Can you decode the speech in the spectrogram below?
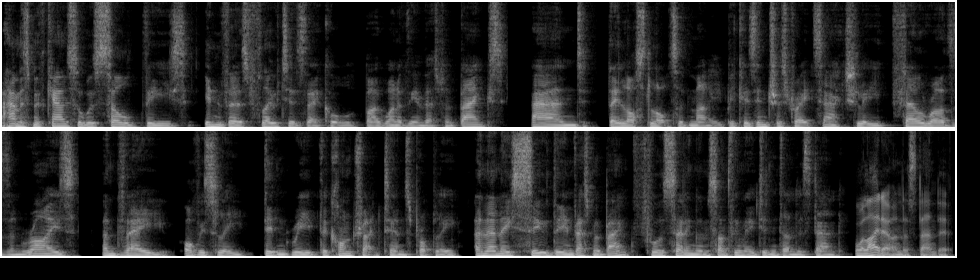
Hammersmith Council was sold these inverse floaters, they're called, by one of the investment banks and they lost lots of money because interest rates actually fell rather than rise. And they obviously didn't read the contract terms properly. And then they sued the investment bank for selling them something they didn't understand. Well, I don't understand it.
